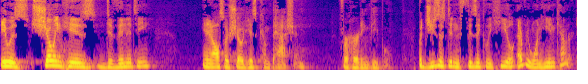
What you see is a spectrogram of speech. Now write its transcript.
It was showing his divinity, and it also showed his compassion for hurting people. But Jesus didn't physically heal everyone he encountered.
